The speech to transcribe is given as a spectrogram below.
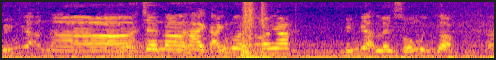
Kính điện uh, trên uh, hai cánh luôn thôi nhá. Kính điện lên xuống bình thường. À.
